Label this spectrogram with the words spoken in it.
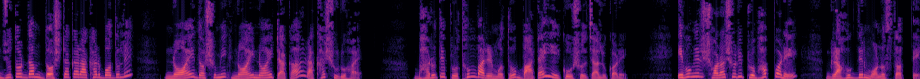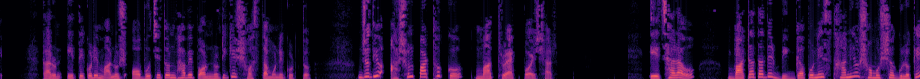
জুতোর দাম দশ টাকা রাখার বদলে নয় দশমিক নয় নয় টাকা রাখা শুরু হয়। ভারতে প্রথমবারের মতো বাটাই এই কৌশল চালু করে এবং এর সরাসরি প্রভাব পড়ে গ্রাহকদের মনস্তত্ত্বে, কারণ এতে করে মানুষ অবচেতনভাবে পণ্যটিকে সস্তা মনে করত, যদিও আসল পার্থক্য মাত্র এক পয়সার। এছাড়াও বাটা তাদের বিজ্ঞাপনে স্থানীয় সমস্যাগুলোকে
